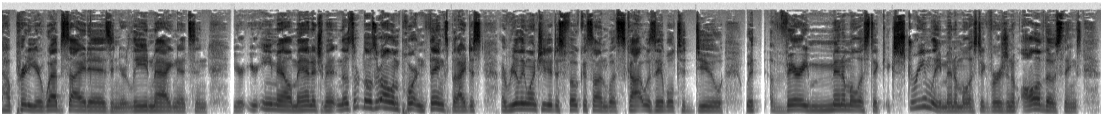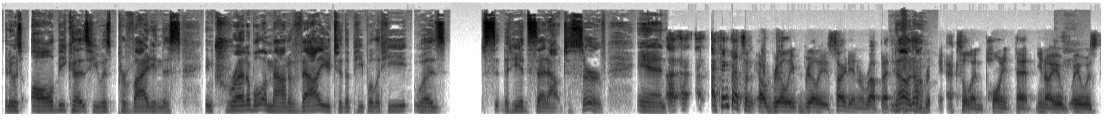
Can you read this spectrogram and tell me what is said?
how pretty your website is and your lead magnets and your your email management. And those are those are all important things but I just I really want you to just focus on what Scott was able to do with a very minimalistic extremely minimalistic version of all of those things. And it was all because he was providing this incredible amount of value to the people that he was that he had set out to serve. And I, I think that's an, a really, really sorry to interrupt. But I think no, no. a really excellent point that you know it, it was.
